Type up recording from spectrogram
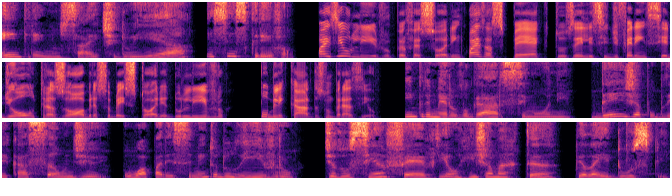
Entrem no site do IEA e se inscrevam. Mas e o livro, professor? Em quais aspectos ele se diferencia de outras obras sobre a história do livro publicadas no Brasil? Em primeiro lugar, Simone, desde a publicação de O Aparecimento do Livro, de Lucien Febvre e Henri Jamartin, pela EDUSP,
